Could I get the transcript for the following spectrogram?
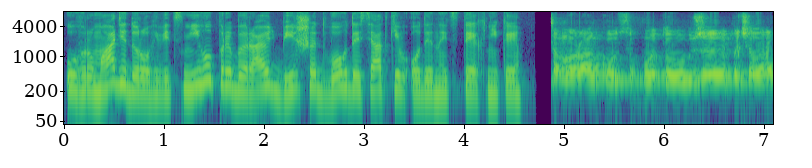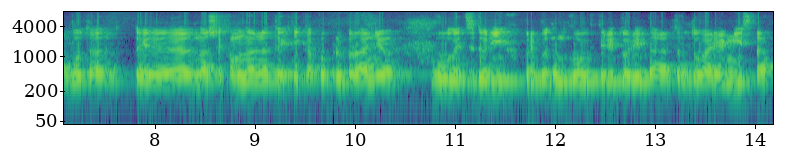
У громаді дороги від снігу прибирають більше двох десятків одиниць техніки. Самого ранку в суботу вже почала робота е, наша комунальна техніка по прибиранню вулиць, доріг, прибудинкових територій та тротуарів міста.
